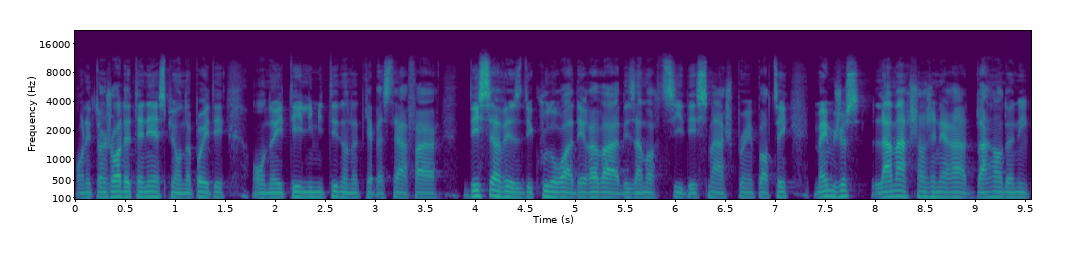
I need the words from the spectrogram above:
on est un joueur de tennis puis on on a été limité dans notre capacité à faire des services, des coups droits, des revers, des amortis, des smash, peu importe, même juste la marche en général, la randonnée.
